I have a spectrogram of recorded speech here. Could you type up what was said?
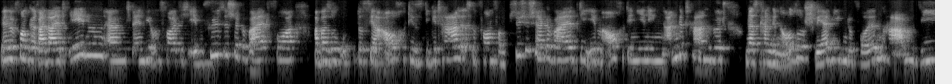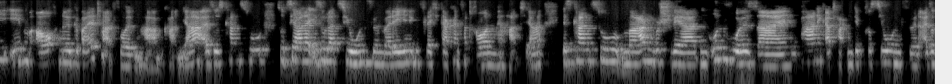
Wenn wir von Gewalt reden, ähm, stellen wir uns häufig eben physische Gewalt vor, aber so das ja auch dieses Digitale ist eine Form von psychischer Gewalt, die eben auch denjenigen angetan wird und das kann genauso schwerwiegende Folgen haben, wie eben auch eine Gewalttat Folgen haben kann. Ja, also es kann zu sozialer Isolation führen, weil derjenige vielleicht gar kein Vertrauen mehr hat. Ja, es kann zu Magenbeschwerden, Unwohlsein, Panikattacken, Depressionen führen. Also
